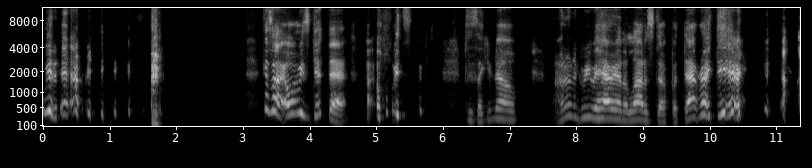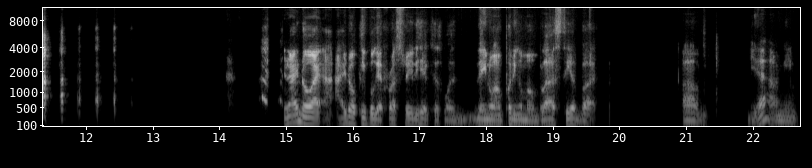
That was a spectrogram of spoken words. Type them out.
with Harry. Because I always get that. I always he's like, you know, I don't agree with Harry on a lot of stuff, but that right there. And I know I I- know people get frustrated here because when they know I'm putting them on blast here, but um yeah, I mean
